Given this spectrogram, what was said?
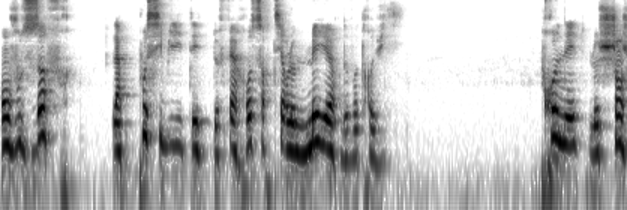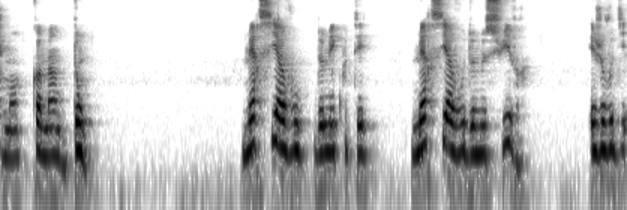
on vous offre la possibilité de faire ressortir le meilleur de votre vie. Prenez le changement comme un don. Merci à vous de m'écouter. Merci à vous de me suivre. Et je vous dis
